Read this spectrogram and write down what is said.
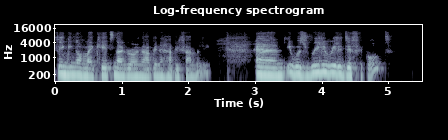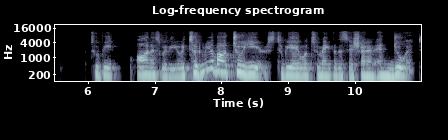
thinking of my kids not growing up in a happy family. And it was really, really difficult to be honest with you. It took me about two years to be able to make the decision and, and do it.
